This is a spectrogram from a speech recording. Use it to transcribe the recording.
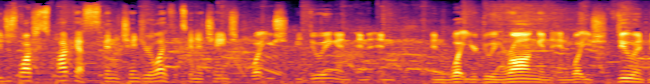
You just watch this podcast, it's going to change your life. It's going to change what you should be doing and, and, and, and what you're doing wrong and, and what you should do and,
